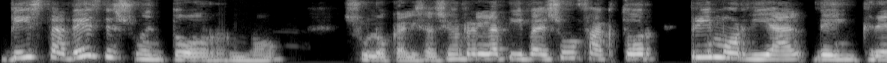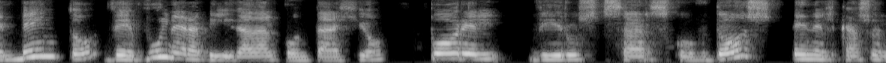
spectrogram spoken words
vista desde su entorno, su localización relativa es un factor primordial de incremento de vulnerabilidad al contagio por el virus SARS-CoV-2 en el caso de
